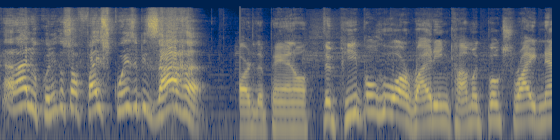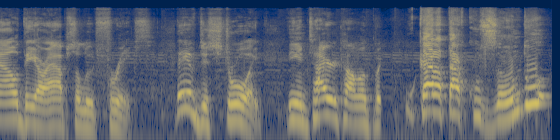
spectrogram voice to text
Caralho, o Coringa só faz coisa bizarra. part of the panel. The people who are writing comic books right now, they are absolute freaks. They have destroyed the entire comic book O cara tá acusando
